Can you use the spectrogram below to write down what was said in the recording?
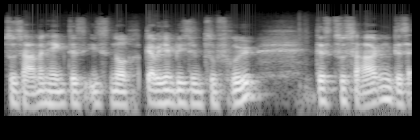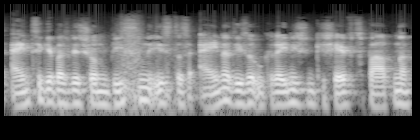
zusammenhängt, das ist noch, glaube ich, ein bisschen zu früh das zu sagen. Das Einzige, was wir schon wissen, ist, dass einer dieser ukrainischen Geschäftspartner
